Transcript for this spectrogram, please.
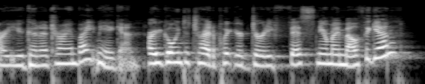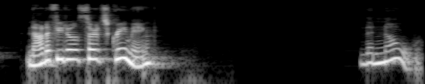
Are you gonna try and bite me again? Are you going to try to put your dirty fist near my mouth again? Not if you don't start screaming. Then no.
